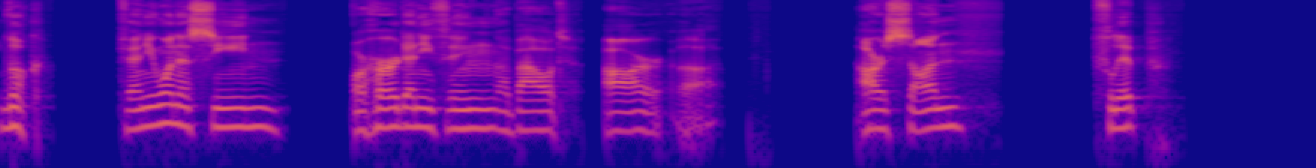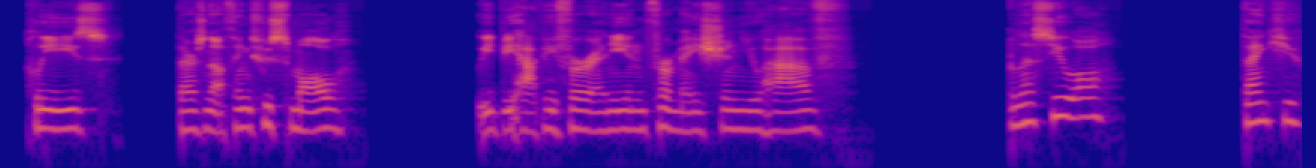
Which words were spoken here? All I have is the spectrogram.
look, if anyone has seen or heard anything about our, uh, our son, Flip, please, there's nothing too small. We'd be happy for any information you have. Bless you all. Thank you.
